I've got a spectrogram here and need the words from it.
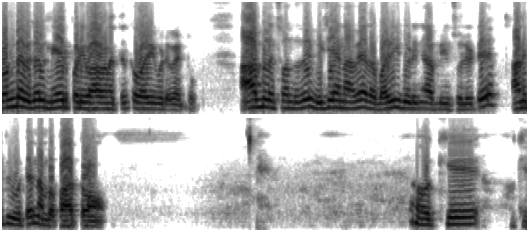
தொண்டர்கள் மேற்படி வாகனத்திற்கு வழிவிட வேண்டும். ஆம்புலன்ஸ் வந்தது விஜயனாவே அதை வழி விடுங்க அப்படின்னு சொல்லிட்டு அனுப்பி விட்டு நம்ம பார்த்தோம். Okay okay.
